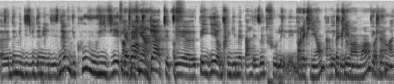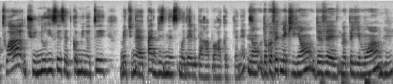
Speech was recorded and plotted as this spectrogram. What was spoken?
euh, 2018-2019, du coup, vous viviez. Enfin, toi, en tout cas, tu étais euh, payé entre guillemets par les autres, les, les, les- Par les clients, Par les mes clients. clients, à moi, tes voilà. clients à toi. Tu nourrissais cette communauté, mais tu n'avais pas de business model par rapport à Code Planète. Non, donc en fait mes clients devaient me payer moi Mhm.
